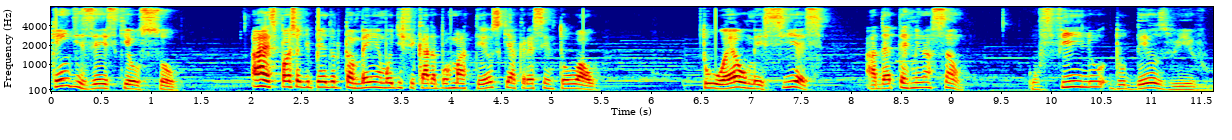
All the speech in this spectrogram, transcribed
quem dizeis que eu sou? A resposta de Pedro também é modificada por Mateus, que acrescentou ao Tu é o Messias a determinação, o Filho do Deus vivo.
